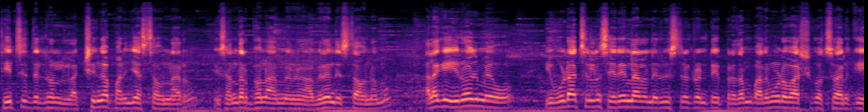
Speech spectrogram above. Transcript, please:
తీర్చిదిద్దడంలో లక్ష్యంగా పనిచేస్తూ ఉన్నారు. ఈ సందర్భంలో ఆమెను అభినందిస్తూ ఉన్నాము. అలాగే ఈరోజు మేము ఈ ఊడాచల్లో శరీరాలు ఎరీనాలో నిర్వహిస్తున్నటువంటి ప్రథమ పదమూడవ వార్షికోత్సవానికి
